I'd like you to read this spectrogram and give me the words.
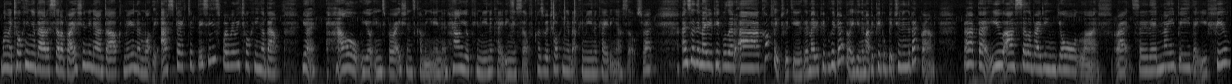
when we're talking about a celebration in our dark moon and what the aspect of this is, we're really talking about you know, how your inspiration's coming in and how you're communicating yourself because we're talking about communicating ourselves, right? And so there may be people that are conflict with you. There may be people who don't believe you. There might be people bitching in the background, right? But you are celebrating your life, right? So there may be that you feel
